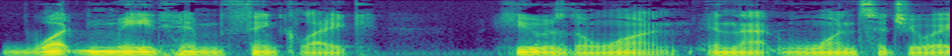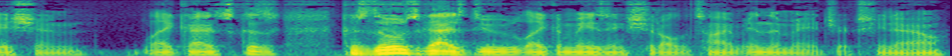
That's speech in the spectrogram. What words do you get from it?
what made him think like he was the one in that one situation. Like guys, because because those guys do like amazing shit all the time in the Matrix, you know.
